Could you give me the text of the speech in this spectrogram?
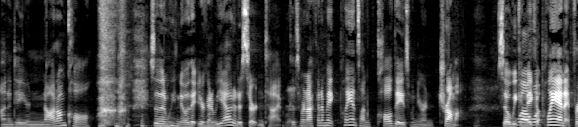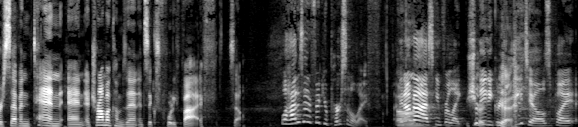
on a day you're not on call, so then we know that you're gonna be out at a certain time because we're not gonna make plans on call days when you're in trauma. So we can Well, make a plan for seven ten, and a trauma comes in at six forty five. So Well, how does that affect your personal life? I mean, I'm not asking for like Um, sure, nitty gritty yeah. details, but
